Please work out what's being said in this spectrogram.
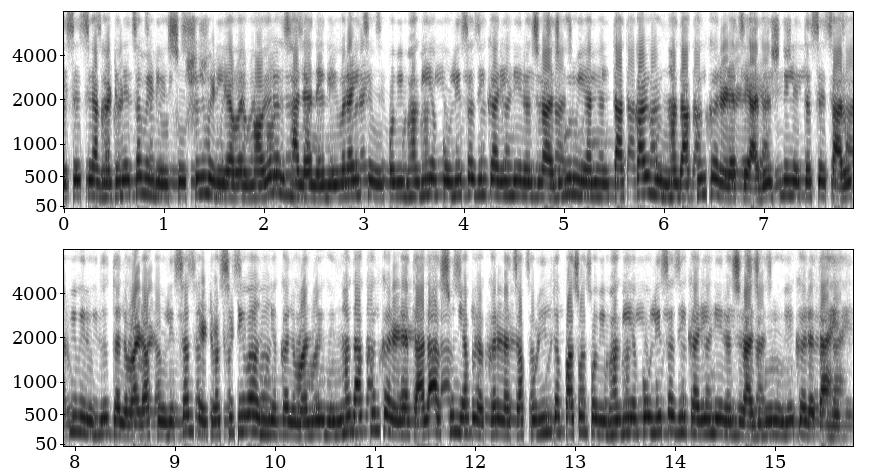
तसेच या घटनेचा व्हिडिओ सोशल मीडियावर व्हायरल झाल्याने गेवराईचे उपविभागीय पोलीस अधिकारी नीरज राजगुरू यांनी तात्काळ गुन्हा दाखल करण्याचे आदेश दिले तसेच आरोपी विरुद्ध तलवाडा पोलिसांत एट्रॉसिटी व अन्य कलमांवर गुन्हा दाखल करण्यात आला असून या प्रकरणाचा पुढील तपास उपविभागीय पोलीस अधिकारी नीरज राजगुरू हे करत आहेत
